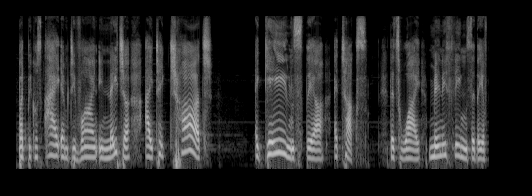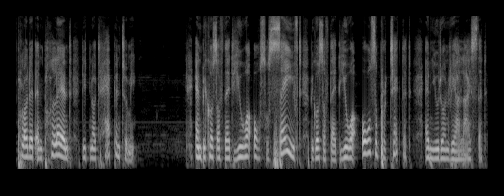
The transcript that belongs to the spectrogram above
But because I am divine in nature, I take charge against their attacks. That's why many things that they have plotted and planned did not happen to me. And because of that, you are also saved. Because of that, you are also protected, and you don't realize that.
